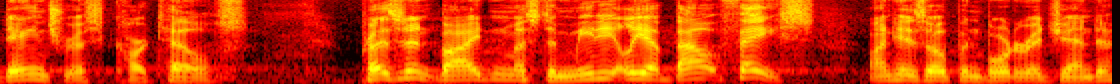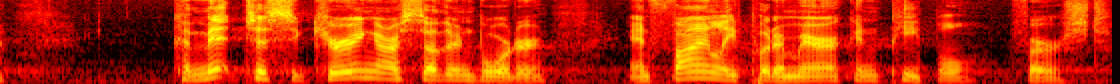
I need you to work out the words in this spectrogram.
dangerous cartels. President Biden must immediately about face on his open border agenda, commit to securing our southern border, and finally put American people first.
